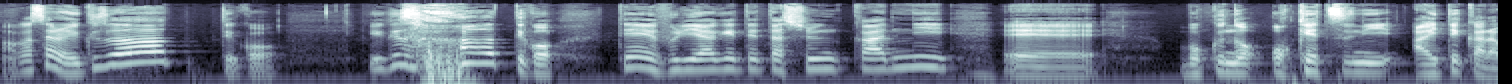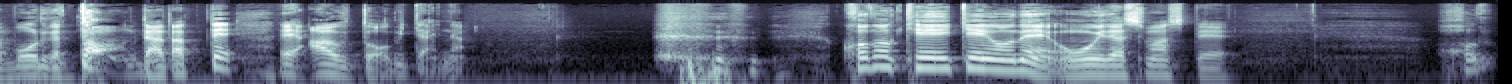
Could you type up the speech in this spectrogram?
任せろ行くぞーってこう、行くぞーってこう、手振り上げてた瞬間に、えー、僕のおけつに相手からボールがドーンって当たって、えアウトみたいな。この経験をね、思い出しまして、ほん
